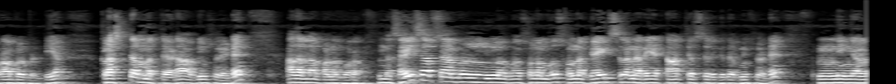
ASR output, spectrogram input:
ப்ராபபிலிட்டியா கிளஸ்டர் மெத்தேடா அப்படின்னு சொல்லிட்டு அதெல்லாம் பண்ண போகிறோம் இந்த சைஸ் ஆஃப் சாம்பிள் சொல்லும்போது சொன்ன கைட்ஸ்லாம் நிறைய டார்ச்சர்ஸ் இருக்குது அப்படின்னு சொல்லிட்டு நீங்கள்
